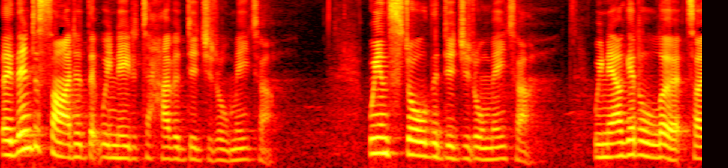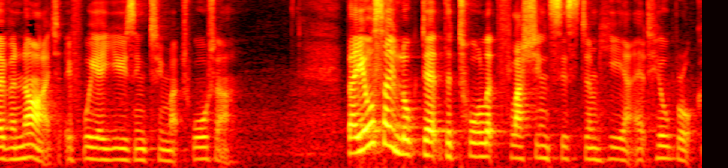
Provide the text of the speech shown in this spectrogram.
They then decided that we needed to have a digital meter. We installed the digital meter. We now get alerts overnight if we are using too much water. They also looked at the toilet flushing system here at Hillbrook.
